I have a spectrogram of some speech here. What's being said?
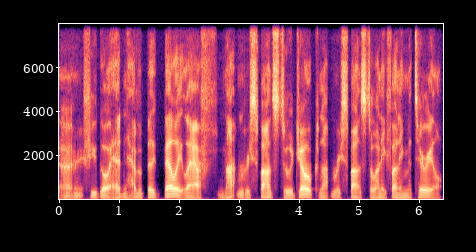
uh, if you go ahead and have a big belly laugh, not in response to a joke, not in response to any funny material,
